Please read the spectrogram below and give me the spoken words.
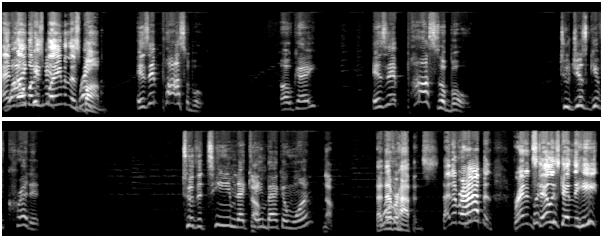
and Why nobody's blaming this wait. bum. Is it possible? Okay. Is it possible to just give credit to the team that No. came back and won? No, that never happens. That never happens. Brandon But- Staley's getting the heat.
